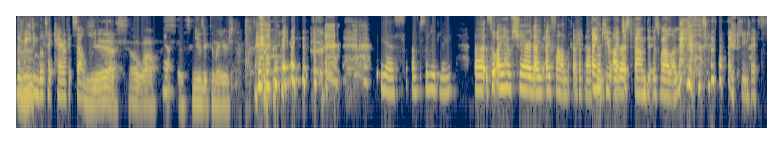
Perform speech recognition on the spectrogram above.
the Mhm. reading will take care of itself Yes. Oh wow. Yeah. It's, it's music to my ears. yes, absolutely. Uh, so I have shared. I, I found the passage. thank you i just found it as well I thank you yes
